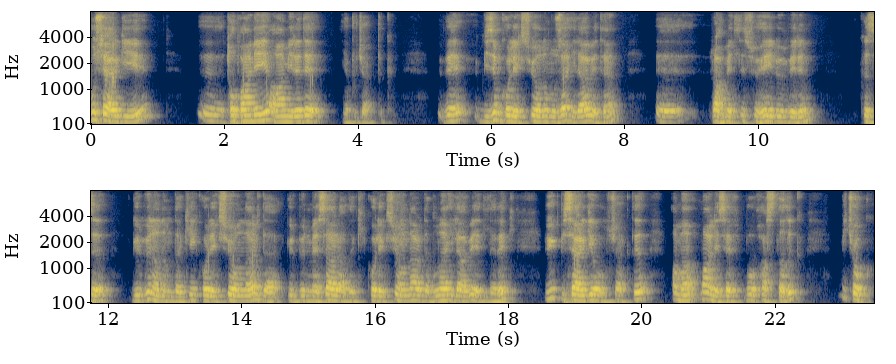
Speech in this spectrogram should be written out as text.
Bu sergiyi e, Tophane'yi Amire'de yapacaktık. Ve bizim koleksiyonumuza ilaveten e, rahmetli Süheyl Ünver'in kızı Gülbün Hanım'daki koleksiyonlar da, Gülbün Mesara'daki koleksiyonlar da buna ilave edilerek büyük bir sergi olacaktı. Ama maalesef bu hastalık birçok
